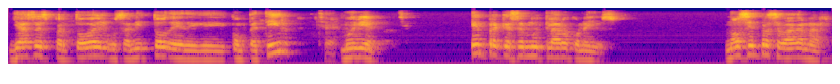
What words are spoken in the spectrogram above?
ya se despertó el gusanito de, competir, muy bien, siempre hay que ser muy claro con ellos, no siempre se va a ganar,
